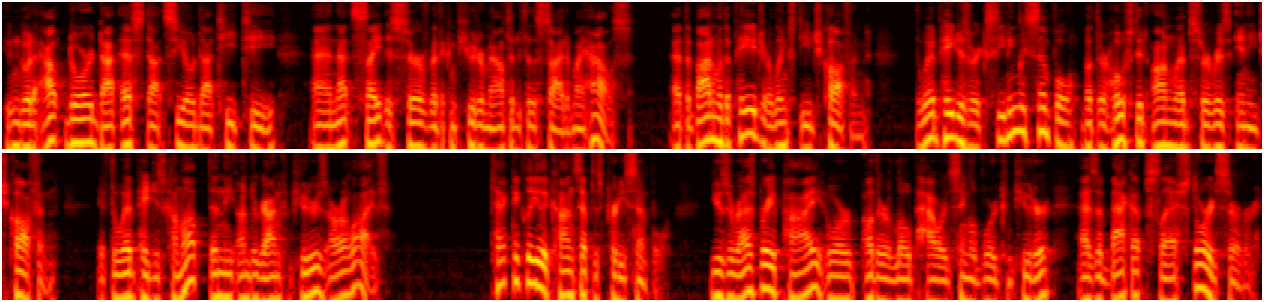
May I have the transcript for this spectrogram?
You can go to outdoor.s.co.tt and that site is served by the computer mounted to the side of my house. At the bottom of the page are links to each coffin. The web pages are exceedingly simple, but they're hosted on web servers in each coffin. If the web pages come up, then the underground computers are alive. Technically, the concept is pretty simple. Use a Raspberry Pi or other low-powered single-board computer as a backup slash storage server.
